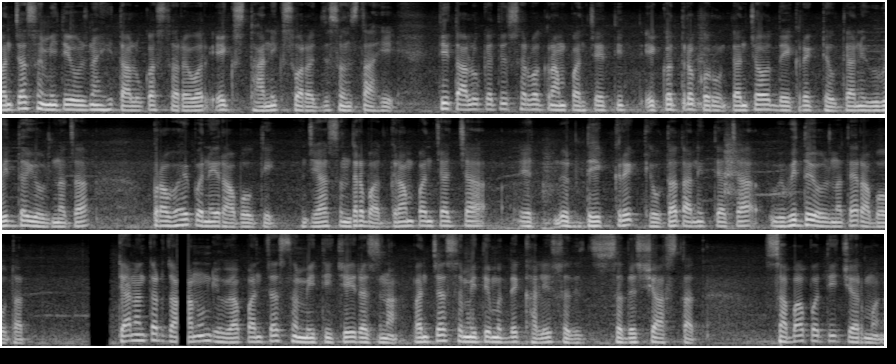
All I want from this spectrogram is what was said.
पंचायत समिती योजना ही तालुका स्तरावर एक स्थानिक स्वराज्य संस्था आहे. ती तालुक्यातील सर्व ग्रामपंचायतीत एकत्र करून त्यांच्यावर देखरेख ठेवते आणि विविध योजनाचा प्रभावीपणे राबवते. ज्या संदर्भात ग्रामपंचायतच्या देखरेख ठेवतात आणि त्याच्या विविध योजना त्या राबवतात. त्यानंतर जाणून घेऊया पंचायत समितीची रचना. पंचायत समितीमध्ये खालील सद सदस्य असतात. सभापती चेअरमन.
